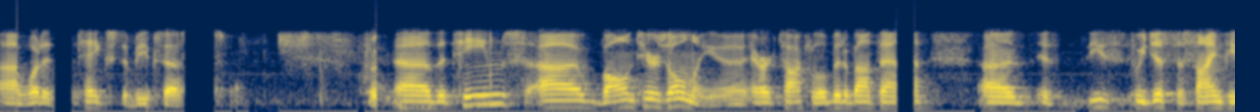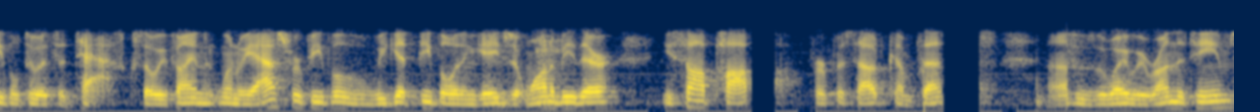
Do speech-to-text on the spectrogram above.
uh, what it takes to be successful. Uh, the teams, uh, volunteers only. Uh, Eric talked a little bit about that. Uh, if these, if we just assign people to it, it's a task. So we find when we ask for people, we get people engaged that want to be there. You saw POP purpose, outcome, process. Uh, this is the way we run the teams.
